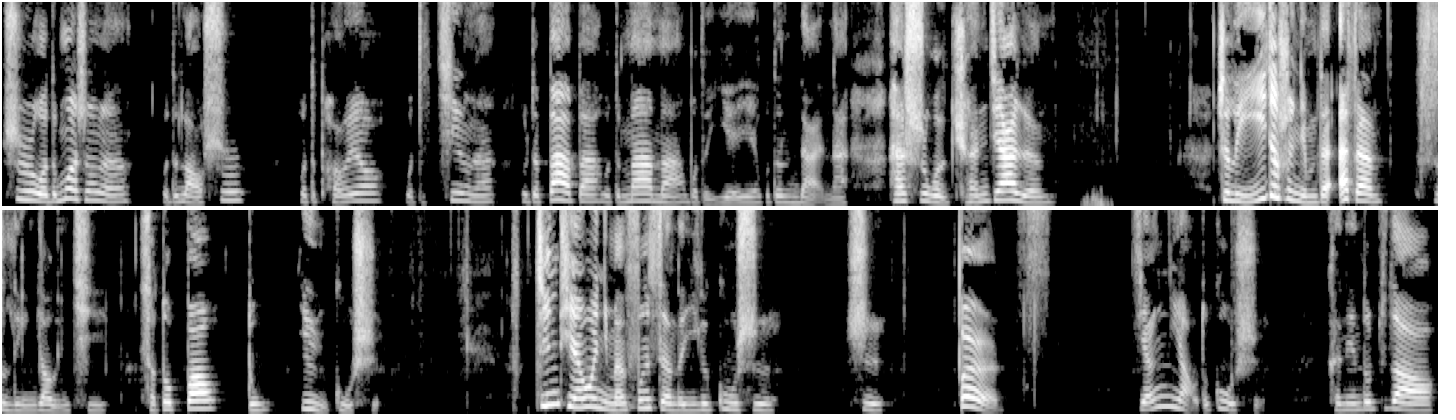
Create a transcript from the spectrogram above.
是我的陌生人？我的老师？我的朋友？我的亲人？我的爸爸？我的妈妈？我的爷爷？我的奶奶？还是我的全家人？这里依旧是你们的 FM 四零幺零七小豆包读英语故事。今天为你们分享的一个故事是《Birds》，讲鸟的故事。肯定都知道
